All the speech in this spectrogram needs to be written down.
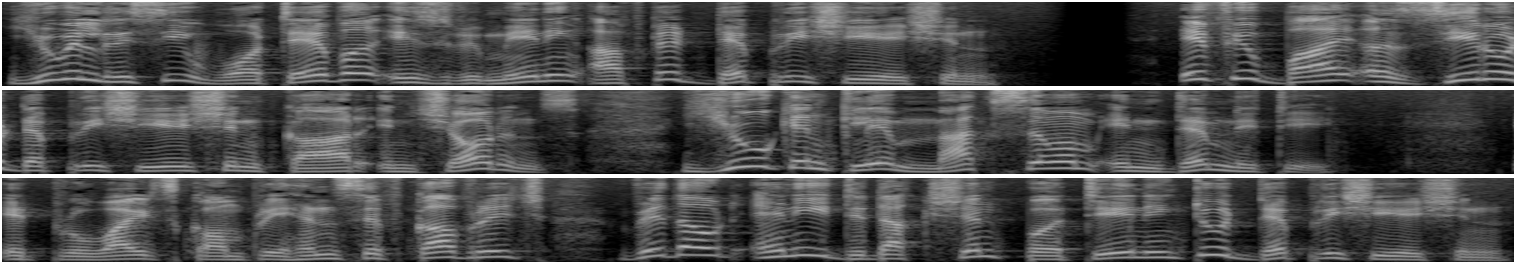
you will receive whatever is remaining after depreciation. If you buy a zero depreciation car insurance, you can claim maximum indemnity. It provides comprehensive coverage without any deduction pertaining to depreciation.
